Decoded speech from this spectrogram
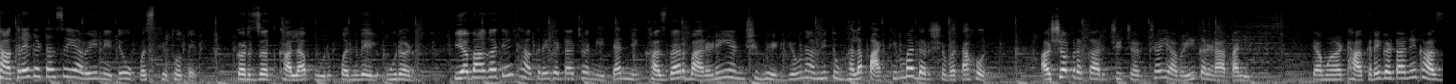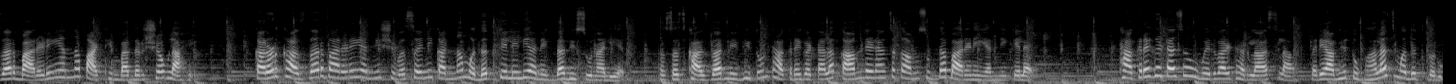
ठाकरे गटाचे यावेळी नेते उपस्थित होते. कर्जत खालापूर पनवेल उरण या भागातील ठाकरे गटाच्या नेत्यांनी खासदार बारणे यांची भेट घेऊन आम्ही तुम्हाला पाठिंबा दर्शवत आहोत. अशा प्रकारची चर्चा यावेळी करण्यात आली. त्यामुळे ठाकरे गटाने खासदार बारणे यांना पाठिंबा दर्शवला आहे. कारण खासदार बारणे यांनी शिवसैनिकांना मदत केलेली अनेकदा दिसून आली आहे. तसंच खासदार निधीतून ठाकरे गटाला काम देण्याचं काम सुद्धा बारणे यांनी केलंय. ठाकरे गटाचा उमेदवार ठरला असला तरी आम्ही तुम्हालाच मदत करू.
